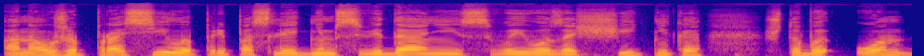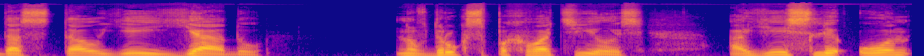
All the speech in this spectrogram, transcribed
Она уже просила при последнем свидании своего защитника, чтобы он достал ей яду — но вдруг спохватилась. А если он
